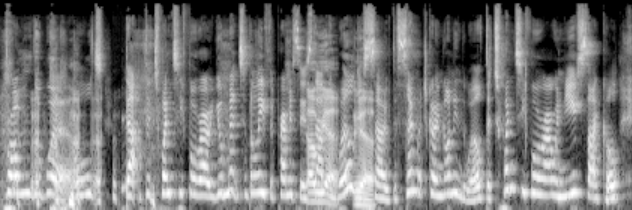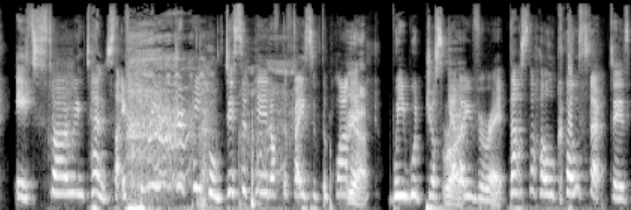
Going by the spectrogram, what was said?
from the world, that the 24 hour, you're meant to believe the premises oh, that yeah, the world yeah. is so, there's so much going on in the world. The 24 hour news cycle is so intense that if 300 people disappeared off the face of the planet, yeah. we would just get right. over it. That's the whole concept is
